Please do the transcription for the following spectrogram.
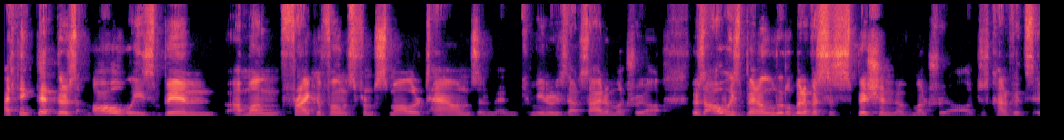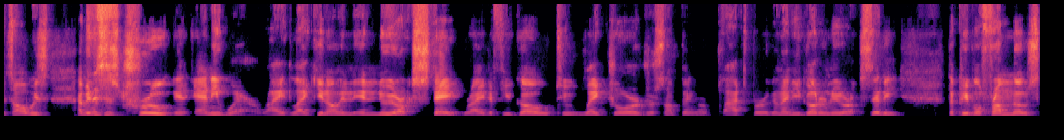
I think that there's always been among francophones from smaller towns and, and, communities outside of Montreal, there's always been a little bit of a suspicion of Montreal. Just kind of it's it's always I mean, this is true in anywhere, right? Like, you know, in, in New York State, right? If you go to Lake George or something or Plattsburgh, and then you go to New York City, the people from those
